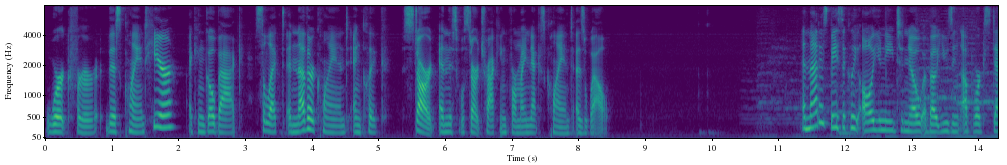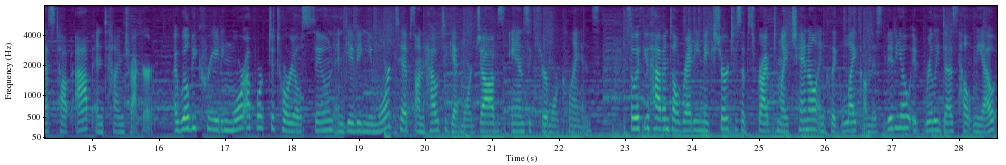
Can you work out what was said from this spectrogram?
work for this client here, I can go back, select another client and click start, and this will start tracking for my next client as well. And that is basically all you need to know about using Upwork's desktop app and time tracker. I will be creating more Upwork tutorials soon and giving you more tips on how to get more jobs and secure more clients. So if you haven't already, make sure to subscribe to my channel and click like on this video. It really does help me out.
